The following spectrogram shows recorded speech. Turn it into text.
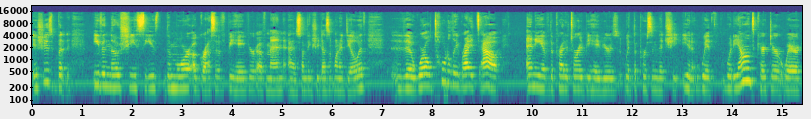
issues, but even though she sees the more aggressive behavior of men as something she doesn't want to deal with, the world totally writes out any of the predatory behaviors with the person that she, you know, with Woody Allen's character, where,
